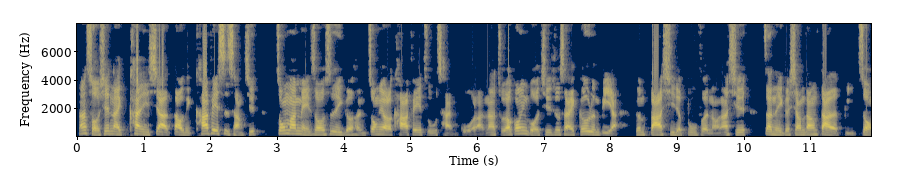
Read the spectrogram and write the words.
那首先来看一下到底咖啡市场其实。中南美洲是一个很重要的咖啡主产国啦，那主要供应国其实就在哥伦比亚跟巴西的部分哦，那其实占了一个相当大的比重。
